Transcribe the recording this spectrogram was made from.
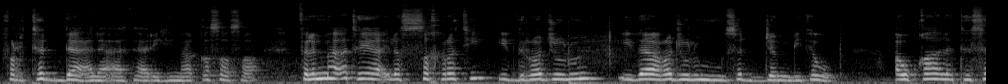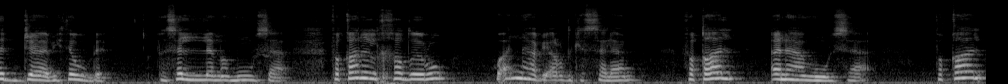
فارتدا على آثارهما قصصا. فلما أتيا إلى الصخرة إذ رجل إذا رجل مسجى بثوب. أو قال تسجى بثوبه فسلم موسى فقال الخضر وأنها بأرضك السلام فقال أنا موسى فقال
